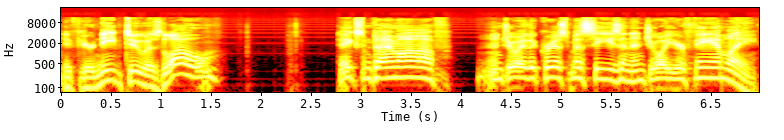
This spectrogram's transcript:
If your need to is low, take some time off. Enjoy the Christmas season. Enjoy your family.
